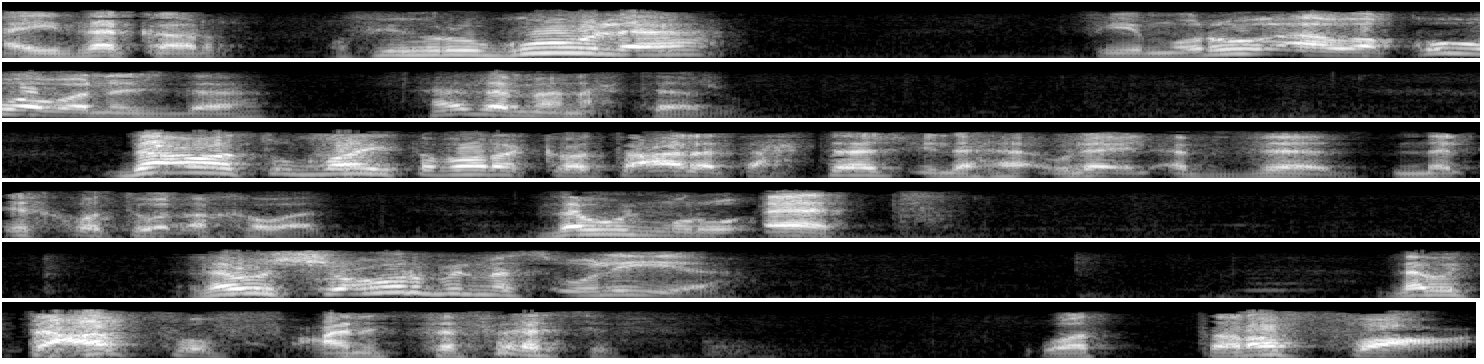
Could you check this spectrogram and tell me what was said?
أي ذكر وفيه رجولة في مروءة وقوة ونجدة هذا ما نحتاجه. دعوة الله تبارك وتعالى تحتاج إلى هؤلاء الأبذاذ من الإخوة والأخوات. ذوي المرؤات لو الشعور بالمسؤولية لو التعفف عن السفاسف والترفع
